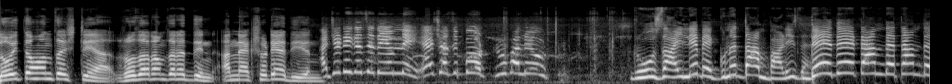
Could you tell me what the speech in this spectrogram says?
লই তো হন্তাস টিয়া রোজা রমজানের দিন আর না একশো টিয়া দিয়েন। আচ্ছা ঠিক আছে দে এমনি। এ সাজি পড় রূপালি উঠ। রোজ আইলে বেগুনের দাম বাড়ি যায়। দে দে টান দে টান দে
